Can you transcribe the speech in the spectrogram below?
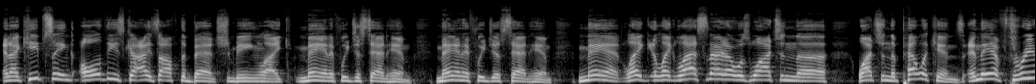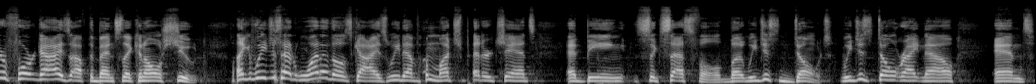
and I keep seeing all these guys off the bench being like, "Man, if we just had him! Man, if we just had him! Man!" Like like last night I was watching the watching the Pelicans, and they have three or four guys off the bench that can all shoot. Like if we just had one of those guys, we'd have a much better chance at being successful. But we just don't. We just don't right now, and.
